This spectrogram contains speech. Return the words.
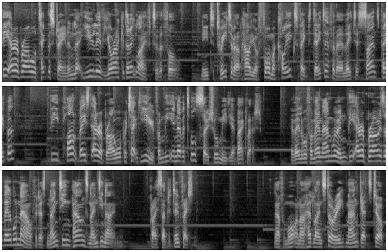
The Error Bra will take the strain and let you live your academic life to the full. Need to tweet about how your former colleagues faked data for their latest science paper? The plant based Error Bra will protect you from the inevitable social media backlash. Available for men and women, the Error Bra is available now for just £19.99. Price subject to inflation. Now for more on our headline story Man Gets Job.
